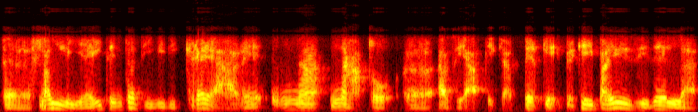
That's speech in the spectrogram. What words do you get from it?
eh, fallire i tentativi di creare una Nato eh, asiatica. Perché? Perché i paesi della,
